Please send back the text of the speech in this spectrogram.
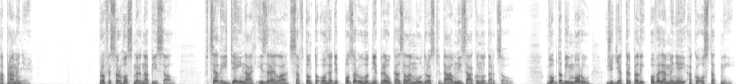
a pramene. Profesor Hosmer napísal, v celých dejinách Izraela sa v tomto ohľade pozorúhodne preukázala múdrosť dávnych zákonodarcov. V období moru Židia trpeli oveľa menej ako ostatní.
